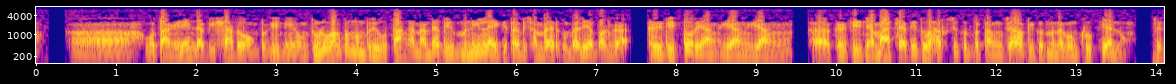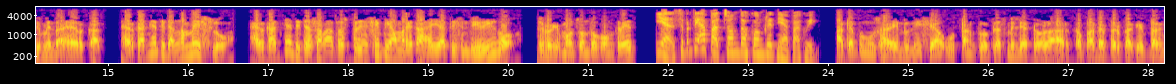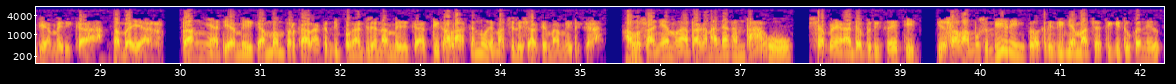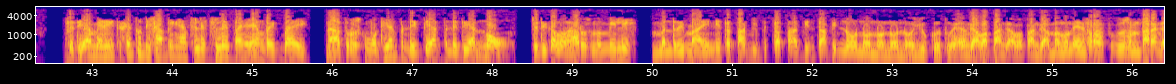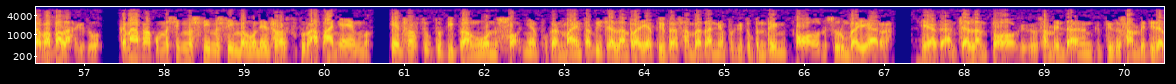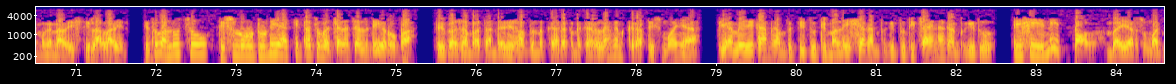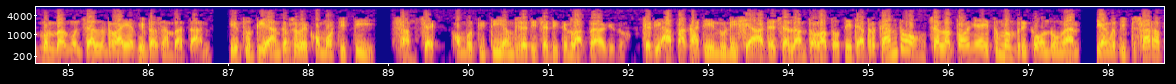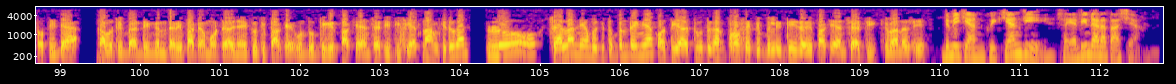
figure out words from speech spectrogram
uh, utang ini tidak bisa dong begini. Dulu waktu memberi utang kan Anda menilai kita bisa bayar kembali apa enggak. Kreditur yang yang yang uh, kreditnya macet itu harus ikut bertanggung jawab, ikut menanggung kerugian dong. Jadi minta haircut. Haircutnya tidak ngemis loh. Haircutnya didasar atas prinsip yang mereka hayati sendiri kok. Sebagai mau contoh konkret? Ya, seperti apa contoh konkretnya Pak Kwik? Ada pengusaha Indonesia utang 12 miliar dolar kepada berbagai bank di Amerika. Tak bayar banknya di Amerika memperkarakan di pengadilan Amerika dikalahkan oleh majelis hakim Amerika. Alasannya mengatakan Anda kan tahu siapa yang Anda beri kredit. Ya salahmu sendiri kalau kreditnya macet begitu kan itu. Jadi Amerika itu di samping yang jelek-jelek banyak yang baik-baik. Nah terus kemudian penelitian-penelitian no. Jadi kalau harus memilih menerima ini tetapi tetapi tetapi no no no no no you go to hell nggak apa-apa nggak apa-apa nggak bangun infrastruktur sementara nggak apa-apa lah gitu Kenapa kok mesti mesti mesti bangun infrastruktur? Apanya yang infrastruktur dibangun? Soknya bukan main, tapi jalan raya bebas hambatan yang begitu penting, tol, suruh bayar. Ya kan, jalan tol gitu sampai itu sampai tidak mengenal istilah lain. Itu kan lucu. Di seluruh dunia kita coba jalan-jalan di Eropa. Bebas hambatan dari satu negara ke negara lain kan gratis semuanya. Di Amerika kan begitu, di Malaysia kan begitu, di China kan begitu. Di sini tol, bayar semua. Membangun jalan raya bebas hambatan itu dianggap sebagai komoditi, subjek komoditi yang bisa dijadikan laba gitu. Jadi apakah di Indonesia ada jalan tol atau tidak tergantung. Jalan tolnya itu memberi keuntungan yang lebih besar atau tidak. Kalau dibandingkan daripada modalnya itu dipakai untuk bikin pakaian jadi di Vietnam gitu kan. Loh, jalan yang begitu pentingnya kok diadu dengan profitability dari pakaian jadi. Gimana sih? Demikian Quick Yangi, saya Dinda Natasha.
